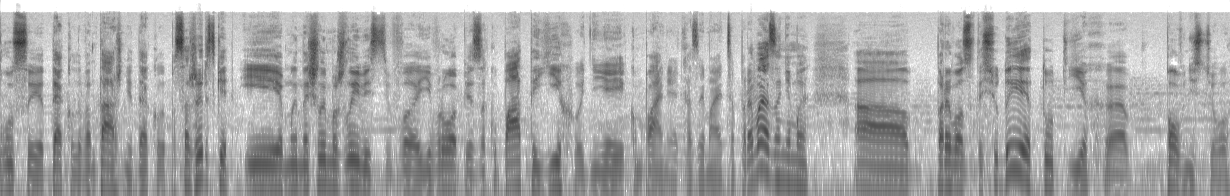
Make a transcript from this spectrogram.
буси, деколи вантажні, деколи пасажирські. І ми знайшли можливість в Європі закупати їх однієї компанії, яка займається перевезеннями, перевозити сюди. Тут їх. Повністю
